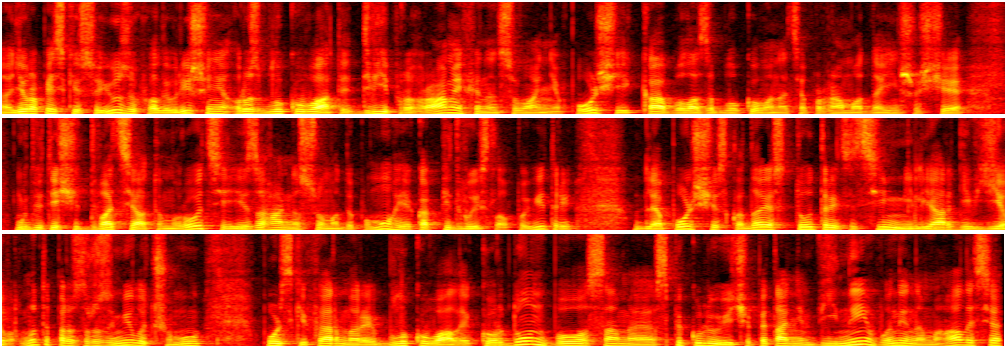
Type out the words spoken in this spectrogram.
е, Європейський Союз ухвалив рішення розблокувати дві програми фінансування Польщі, яка була заблокована ця програма одна інша ще у 2020 році. І загальна сума допомоги, яка підвисла в повітрі для Польщі, складає 137 мільярдів євро. Ну тепер зрозуміло, чому польські фермери блокували кордон, бо саме спекулюючи питанням війни, вони намагалися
